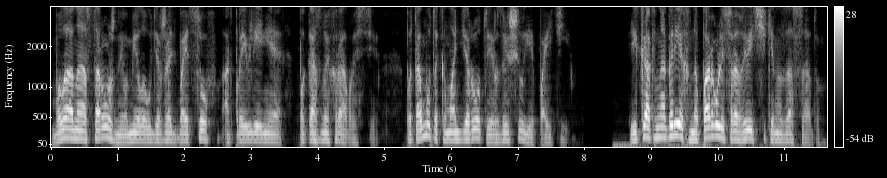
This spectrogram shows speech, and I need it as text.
Была она осторожна и умела удержать бойцов от проявления показной храбрости – Потому-то командир роты и разрешил ей пойти. И как на грех напоролись разведчики на засаду.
